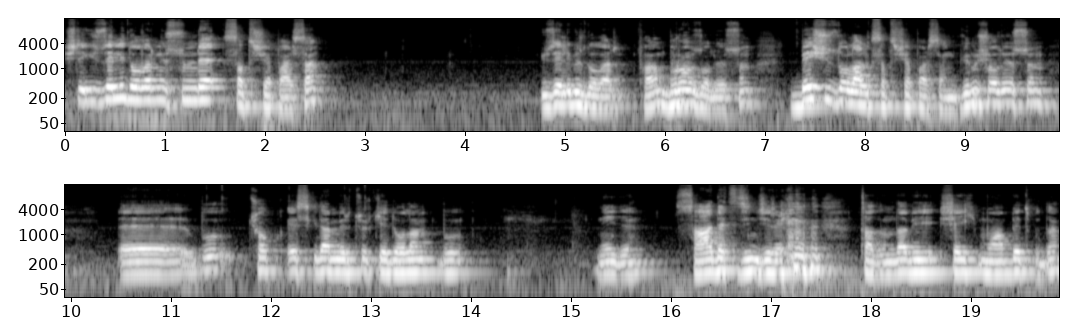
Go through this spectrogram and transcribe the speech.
işte 150 doların üstünde satış yaparsan 151 dolar falan bronz oluyorsun. 500 dolarlık satış yaparsan gümüş oluyorsun. Ee, bu çok eskiden beri Türkiye'de olan bu neydi? Saadet zinciri tadında bir şey muhabbet bu da.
